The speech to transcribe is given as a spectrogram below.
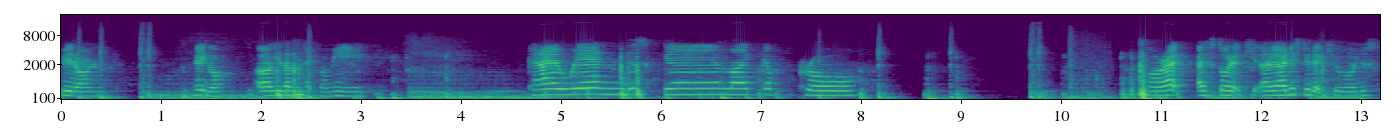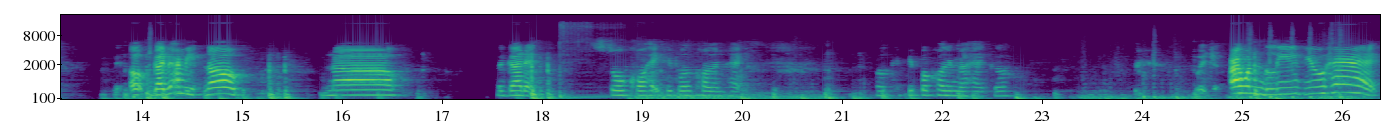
bit on. There you go. Oh he doesn't hack for me. Can I win this game like a pro? Alright I stole that kill I, I just steal that kill. Just oh guy behind me. No. No. The guy that so called hack people call him hacks. Okay people call him a hacker which I wouldn't believe you heck!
